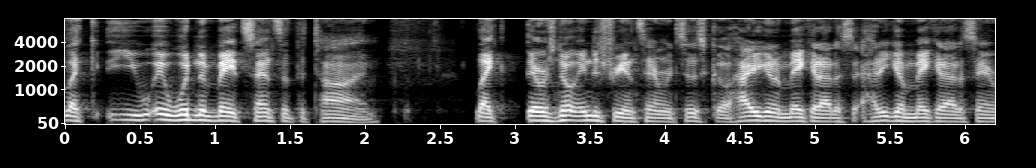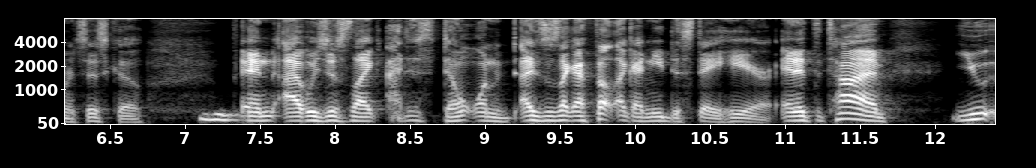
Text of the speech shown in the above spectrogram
like you it wouldn't have made sense at the time. Like there was no industry in San Francisco. How are you going to make it out of how are you going to make it out of San Francisco? Mm-hmm. And I was just like I just don't want to I was like I felt like I need to stay here. And at the time, you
